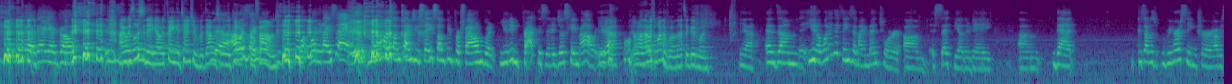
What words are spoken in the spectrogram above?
yeah, there you go. I was listening. I was paying attention, but that was Yeah, really po- was like, profound. what, what did I say? You know how sometimes you say something profound, but you didn't practice it; it just came out. you yeah. know? Well, that was one of them. That's a good one. Yeah, and um, you know, one of the things that my mentor um, said the other day um, that because I was rehearsing for, I was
